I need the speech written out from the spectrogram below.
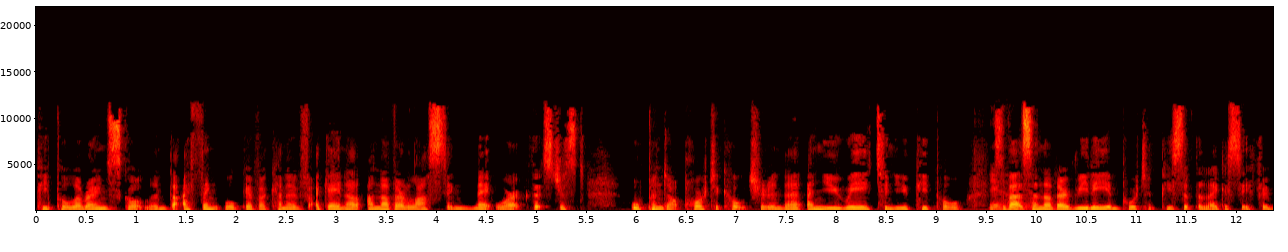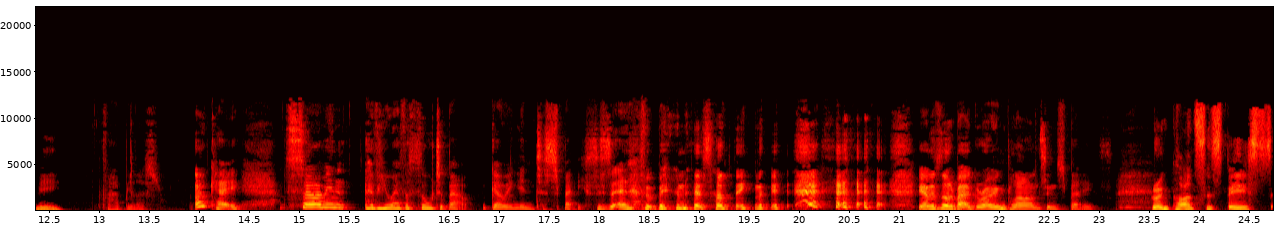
people around Scotland that I think will give a kind of, again, a, another lasting network that's just opened up horticulture in a, a new way to new people. Yeah. So that's another really important piece of the legacy for me. Fabulous. Okay. So, I mean, have you ever thought about going into space? Has it ever been something that... have you ever thought about growing plants in space? Growing plants in space,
